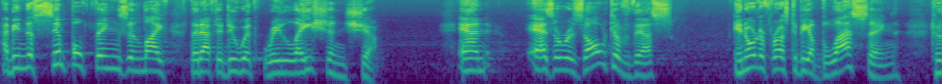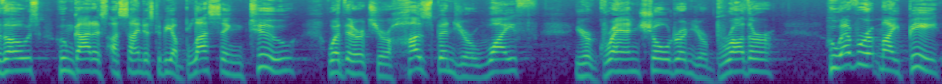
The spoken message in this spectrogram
I mean, the simple things in life that have to do with relationship. And as a result of this, in order for us to be a blessing to those whom God has assigned us to be a blessing to, whether it's your husband, your wife, your grandchildren, your brother, whoever it might be,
